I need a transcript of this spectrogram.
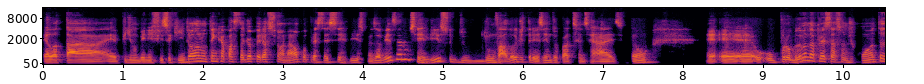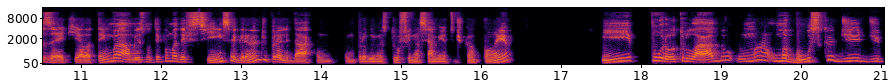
ela está é, pedindo benefício aqui, então ela não tem capacidade operacional para prestar esse serviço, mas às vezes era um serviço de, de um valor de 300 ou 400 reais. Então, é, é, é, o problema da prestação de contas é que ela tem, uma, ao mesmo tempo, uma deficiência grande para lidar com, com problemas do financiamento de campanha, e, por outro lado, uma, uma busca de, de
